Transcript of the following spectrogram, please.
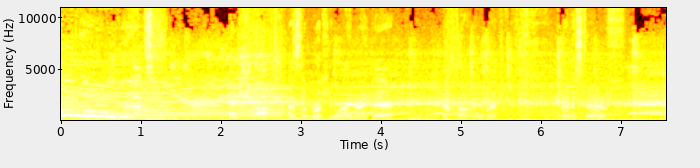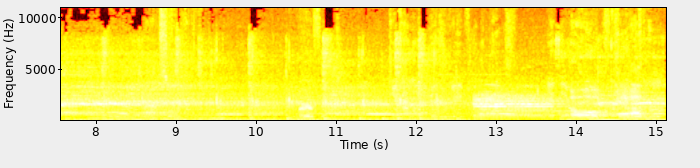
Woo! Nice shot. That's the rookie line right there. Got Felhaber, Benistev, Asshole. Perfect. Oh, And God.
